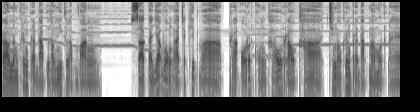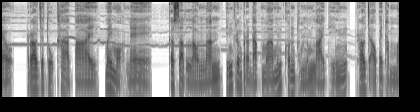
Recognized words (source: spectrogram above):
เรานำเครื่องประดับเหล่านี้กลับวัง สากยะวงศ์อาจจะคิดว่าพระโอรสของเขาเราฆ่าจึงเอาเครื่องประดับมาหมดแล้ว เราจะถูกฆ่าตายไม่เหมาะแน่ กษัตริย์เหล่านั้นทิ้งเครื่องประดับมาเหมือนคนถมน้ำลายทิ้ง เราจะเอาไปทำไม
